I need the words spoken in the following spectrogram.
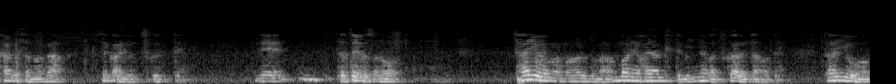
神様が世界を作ってで例えばその太陽が回るのがあんまり速くてみんなが疲れたので太陽を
